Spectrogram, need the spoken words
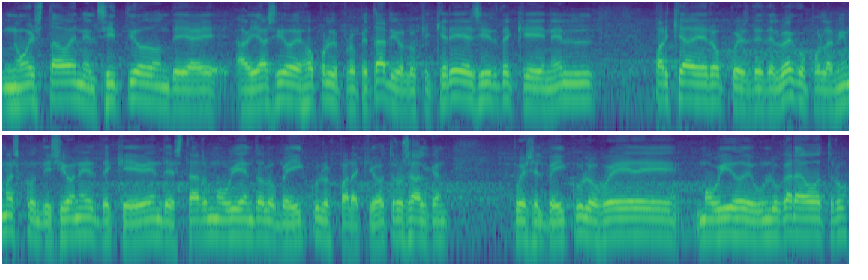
no estaba en el sitio donde eh, había sido dejado por el propietario, lo que quiere decir de que en el parqueadero, pues desde luego por las mismas condiciones de que deben de estar moviendo los vehículos para que otros salgan, pues el vehículo fue movido de un lugar a otro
